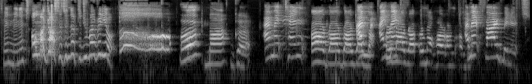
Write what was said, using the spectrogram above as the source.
10 minutes. Oh my gosh, that's enough to do my video. oh my god. I'm at 10, rah, rah, rah, I'm-. I rah, rah. I'm at 5 minutes.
